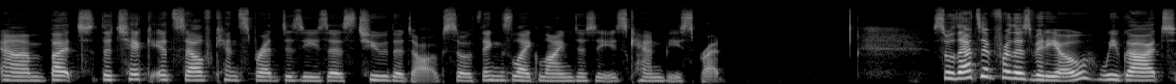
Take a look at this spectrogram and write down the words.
Um, but the tick itself can spread diseases to the dog. So things like Lyme disease can be spread. So that's it for this video. We've got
